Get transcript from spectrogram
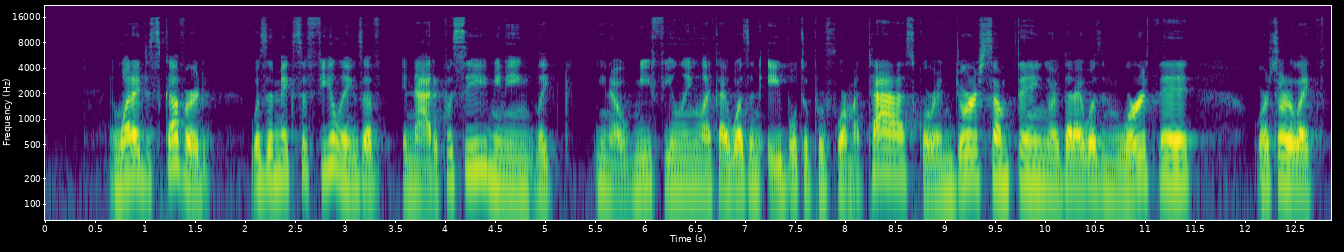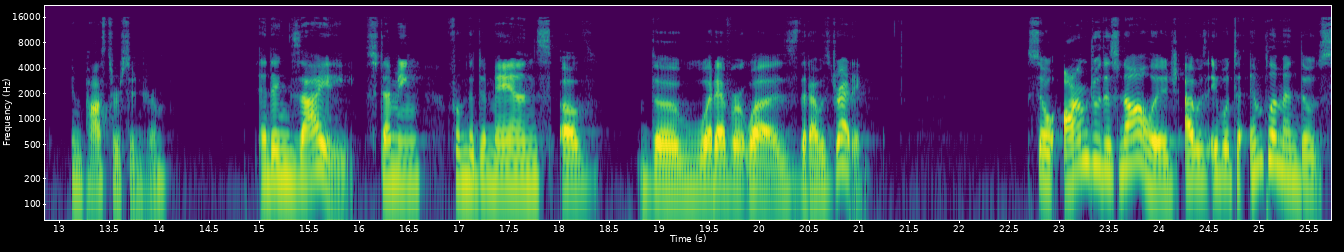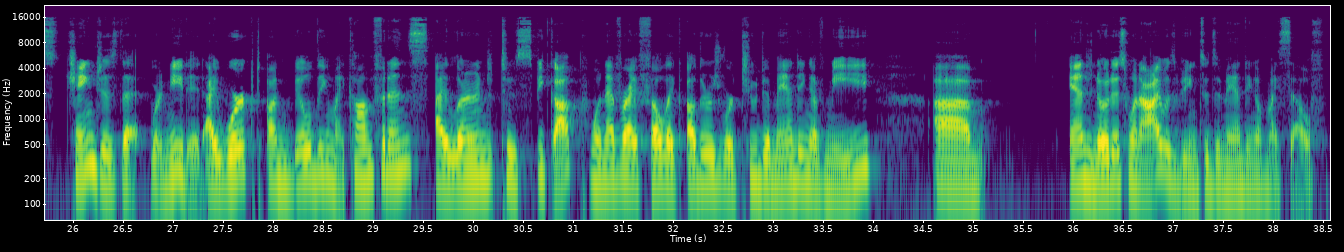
And what I discovered was a mix of feelings of inadequacy, meaning like you know, me feeling like I wasn't able to perform a task or endure something or that I wasn't worth it, or sort of like imposter syndrome. And anxiety stemming from the demands of the whatever it was that I was dreading. So, armed with this knowledge, I was able to implement those changes that were needed. I worked on building my confidence. I learned to speak up whenever I felt like others were too demanding of me. Um, and notice when I was being too demanding of myself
